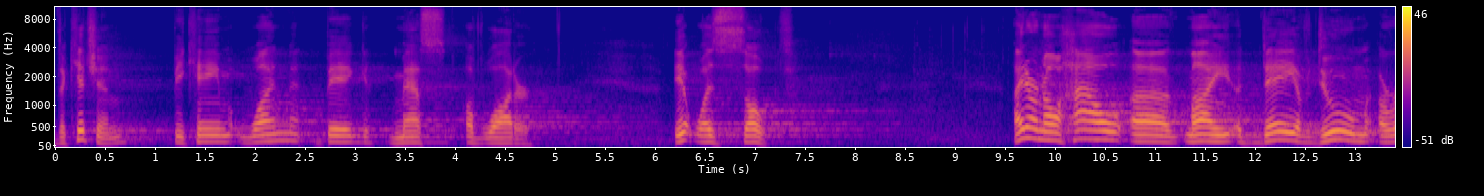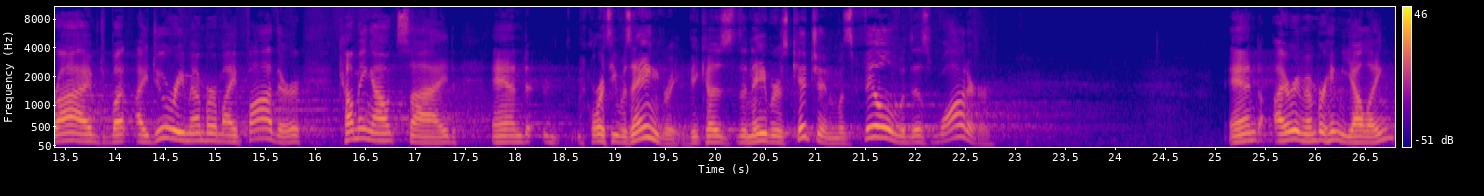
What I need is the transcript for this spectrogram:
The kitchen became one big mess of water. It was soaked. I don't know how uh, my day of doom arrived, but I do remember my father coming outside, and of course, he was angry because the neighbor's kitchen was filled with this water. And I remember him yelling,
